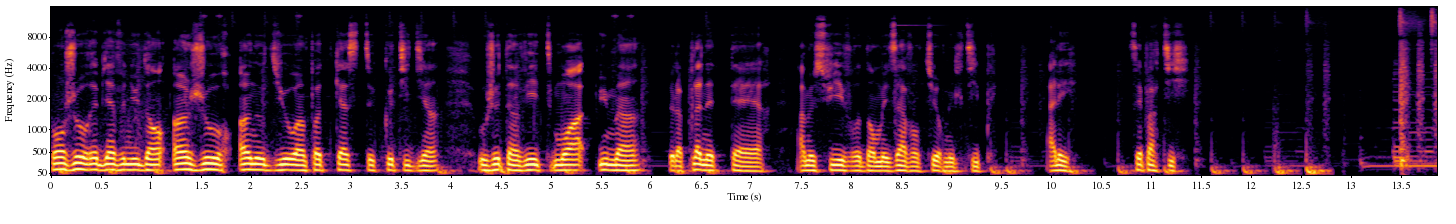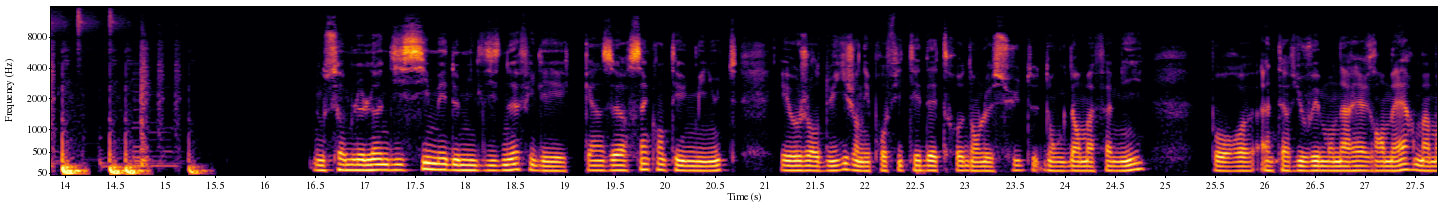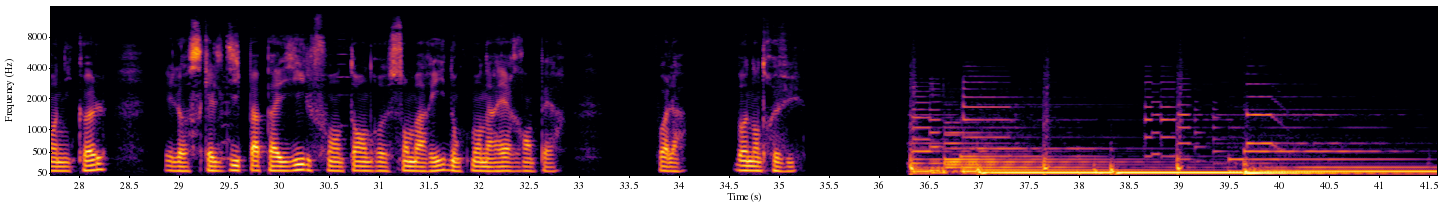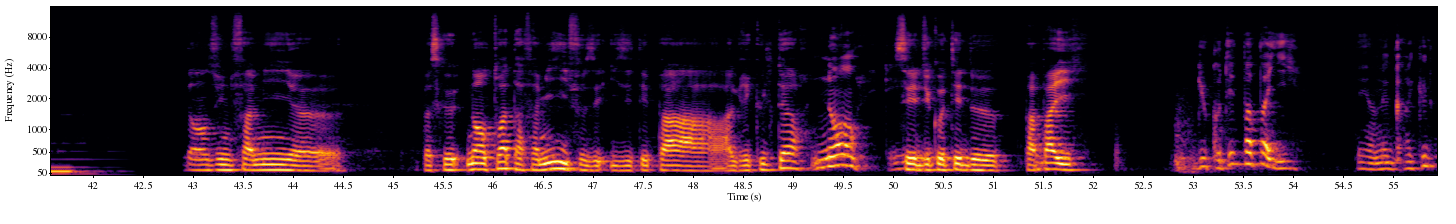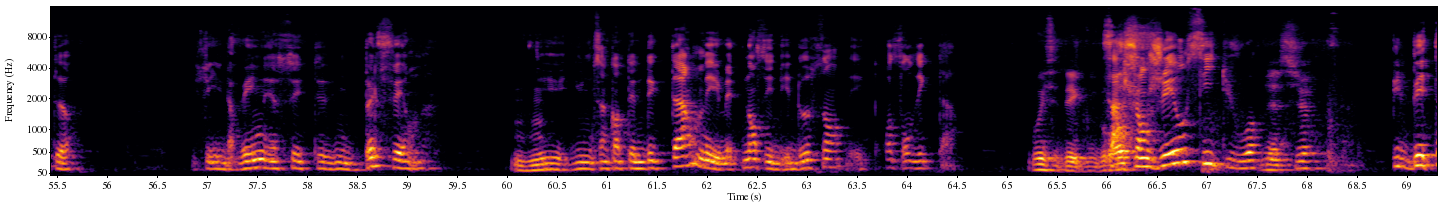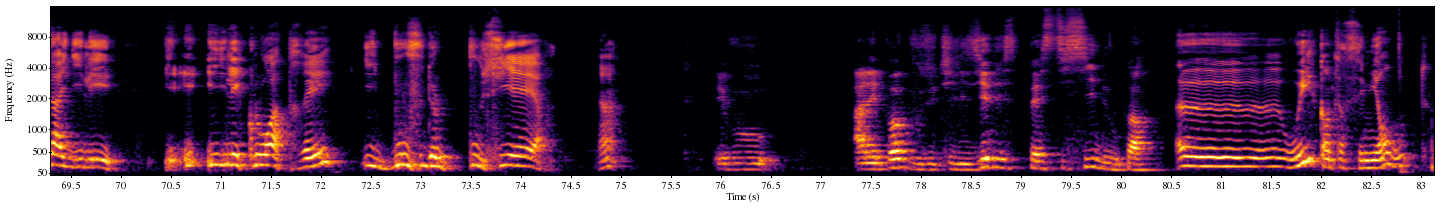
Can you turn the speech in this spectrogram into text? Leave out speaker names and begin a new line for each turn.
Bonjour et bienvenue dans Un jour, un audio, un podcast quotidien où je t'invite, moi, humain de la planète Terre, à me suivre dans mes aventures multiples. Allez, c'est parti. Nous sommes le lundi 6 mai 2019, il est 15h51 minutes et aujourd'hui j'en ai profité d'être dans le sud, donc dans ma famille, pour euh, interviewer mon arrière-grand-mère, maman Nicole, et lorsqu'elle dit papayi, il faut entendre son mari, donc mon arrière-grand-père. Voilà, bonne entrevue. Dans une famille, euh, parce que non, toi, ta famille, ils faisaient, ils étaient pas agriculteurs.
Non,
C'est du côté de papayi.
du côté de Papayi. C'était un agriculteur. Il avait une, c'était une belle ferme.
Mhm.
C'était d'une cinquantaine d'hectares, mais maintenant c'est des 200 et 300 hectares.
Oui, c'était
Ça a changé aussi, tu vois.
Bien sûr.
Puis le bétail, il est, il, il est cloîtré, il bouffe de la poussière. Hein
Et vous, à l'époque, vous utilisiez des pesticides ou pas?
Euh, oui, quand ça s'est mis en route.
